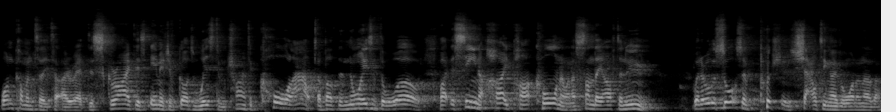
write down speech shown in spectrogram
One commentator I read described this image of God's wisdom trying to call out above the noise of the world, like the scene at Hyde Park Corner on a Sunday afternoon where there are all sorts of pushers shouting over one another.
